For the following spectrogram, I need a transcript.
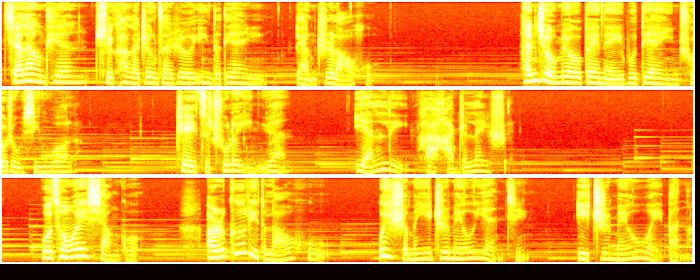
前两天去看了正在热映的电影《两只老虎》，很久没有被哪一部电影戳中心窝了。这一次出了影院，眼里还含着泪水。我从未想过，儿歌里的老虎为什么一只没有眼睛？一只没有尾巴呢。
